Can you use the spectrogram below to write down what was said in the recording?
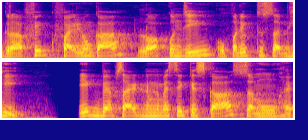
ग्राफिक फाइलों का लॉक कुंजी, उपयुक्त सभी, एक वेबसाइट निम्न में से किसका समूह है?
